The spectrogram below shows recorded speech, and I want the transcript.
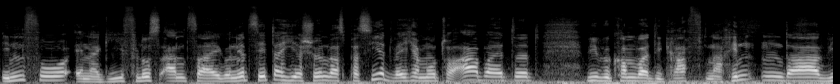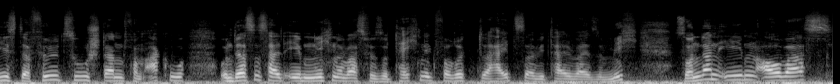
Info, Energieflussanzeige. Und jetzt seht ihr hier schön, was passiert, welcher Motor arbeitet, wie bekommen wir die Kraft nach hinten da, wie ist der Füllzustand vom Akku. Und das ist halt eben nicht nur was für so technikverrückte Heizer wie teilweise mich, sondern eben auch was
